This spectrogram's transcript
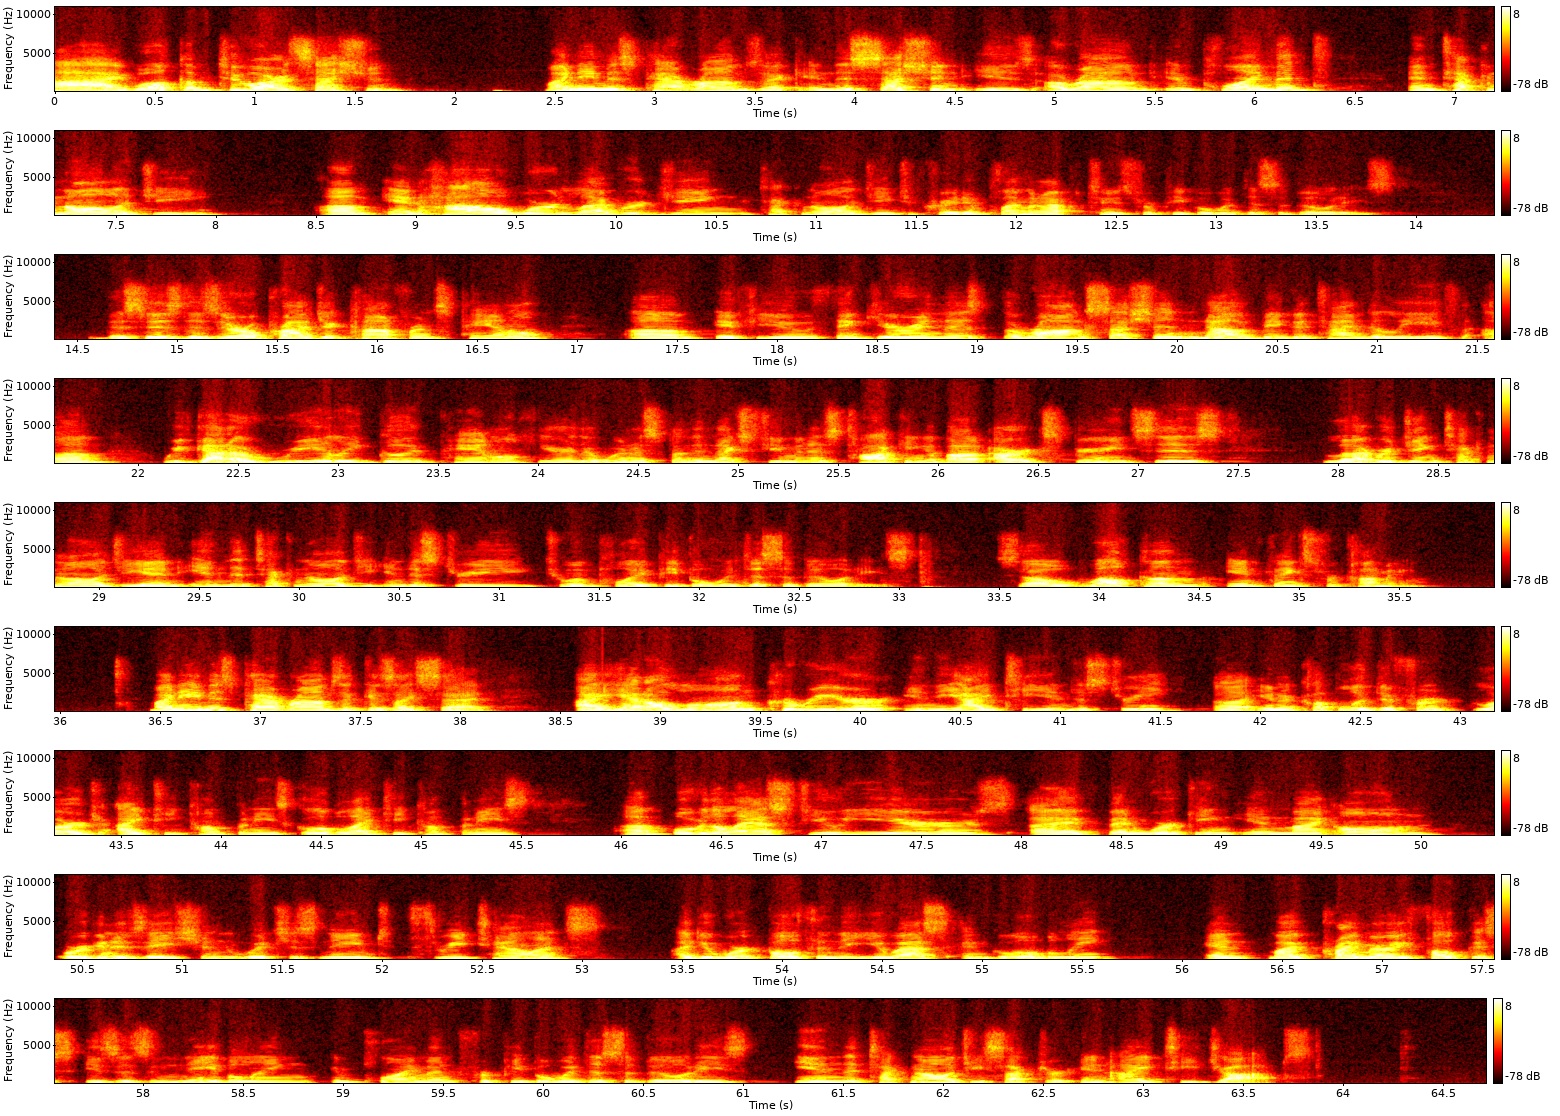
Hi, welcome to our session. My name is Pat Romzek, and this session is around employment and technology um, and how we're leveraging technology to create employment opportunities for people with disabilities. This is the Zero Project Conference panel. Um, if you think you're in this the wrong session, now would be a good time to leave. Um, we've got a really good panel here that we're going to spend the next few minutes talking about our experiences leveraging technology and in the technology industry to employ people with disabilities. So welcome and thanks for coming. My name is Pat Romzek, as I said. I had a long career in the IT industry uh, in a couple of different large IT companies, global IT companies. Um, over the last few years, I've been working in my own organization, which is named Three Talents. I do work both in the US and globally. And my primary focus is, is enabling employment for people with disabilities in the technology sector, in IT jobs.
